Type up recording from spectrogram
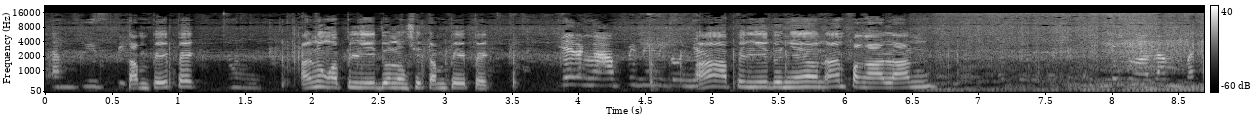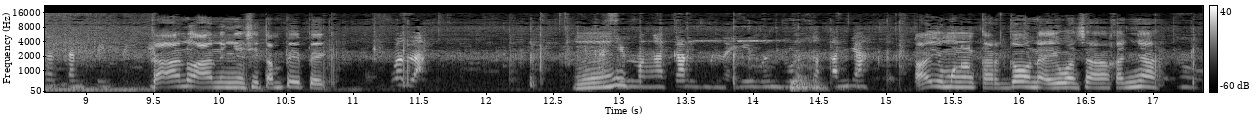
Ang pipit. Tampipek? Oo. Anong apelyido ng si Tampipek? Yan ang apelido niya. Ah, apelyido niya yun. Ah, ang pangalan? Hindi ko alam, basta ang pipit. Kaano-ano niyo si Tampipek? Wala. Hmm? Yung mga kargo na iwan doon sa kanya. Ah, yung mga kargo na iwan sa kanya. Oo.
